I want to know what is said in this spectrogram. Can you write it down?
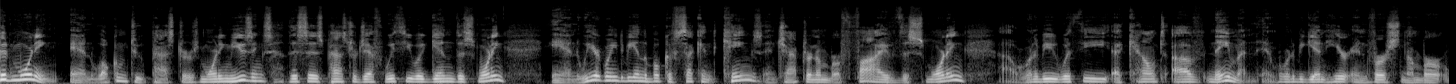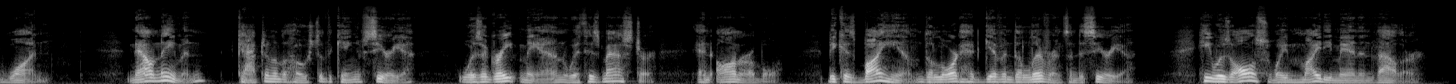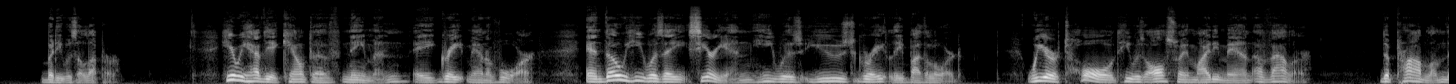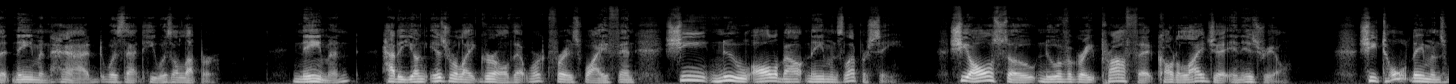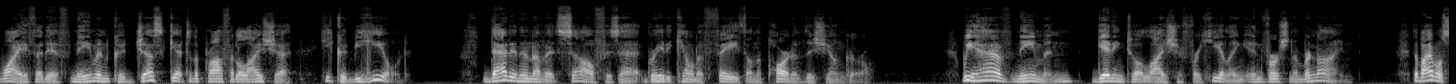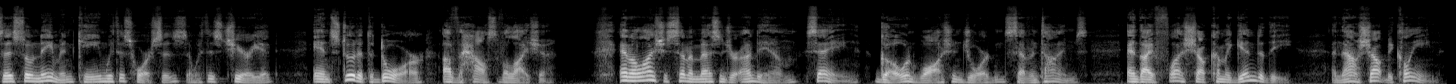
Good morning and welcome to Pastor's Morning Musings. This is Pastor Jeff with you again this morning, and we are going to be in the book of Second Kings and chapter number five this morning. Uh, we're going to be with the account of Naaman, and we're going to begin here in verse number one. Now Naaman, captain of the host of the king of Syria, was a great man with his master, and honorable, because by him the Lord had given deliverance unto Syria. He was also a mighty man in valor but he was a leper. Here we have the account of Naaman, a great man of war, and though he was a Syrian, he was used greatly by the Lord. We are told he was also a mighty man of valor. The problem that Naaman had was that he was a leper. Naaman had a young Israelite girl that worked for his wife, and she knew all about Naaman's leprosy. She also knew of a great prophet called Elijah in Israel. She told Naaman's wife that if Naaman could just get to the prophet Elisha, he could be healed. That in and of itself is a great account of faith on the part of this young girl. We have Naaman getting to Elisha for healing in verse number 9. The Bible says, So Naaman came with his horses and with his chariot, and stood at the door of the house of Elisha. And Elisha sent a messenger unto him, saying, Go and wash in Jordan seven times, and thy flesh shall come again to thee, and thou shalt be clean.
